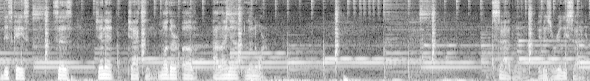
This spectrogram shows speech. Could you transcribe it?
In this case, says Jeanette Jackson, mother of Alina Lenore. sad, man. It is really sad.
